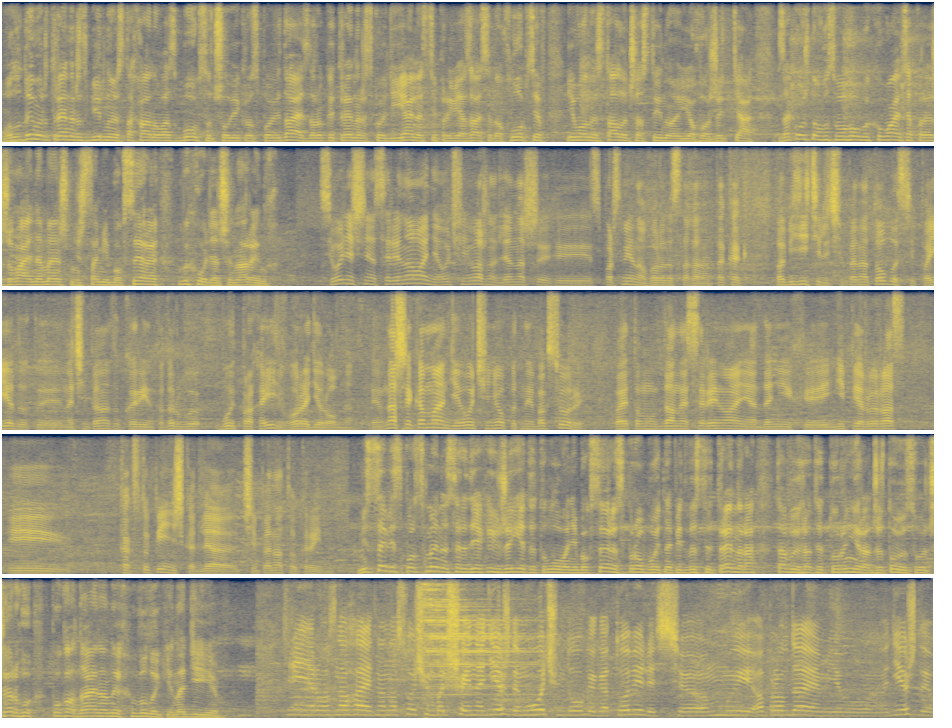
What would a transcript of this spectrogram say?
Володимир, тренер збірної Стаханова з боксу. Чоловік розповідає, за роки тренерської діяльності прив'язався до хлопців, і вони стали частиною його життя. За кожного свого вихованця переживає не менш ніж самі боксери, виходячи на ринг. Сегодняшнее соревнование очень важно для наших э, спортсменов города Стахана, так как победители чемпионата области поедут э, на чемпионат Украины, который бу- будет проходить в городе Ровно. В нашей команде очень опытные боксеры, поэтому данное соревнование до них э, не первый раз и как ступенечка для чемпионата Украины. Місцеві спортсмени, серед яких вже є титуловані боксери, спробують не підвести тренера та виграти турнір, адже той у свою чергу покладає на них великі надії. Тренер возлагает на нас очень большие надежды. Мы очень долго готовились. Э, Мы оправдаем его надежды.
